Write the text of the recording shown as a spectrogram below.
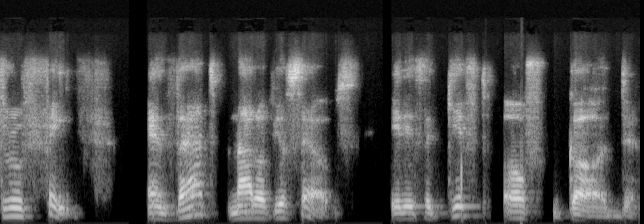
through faith, and that not of yourselves. It is the gift of God.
